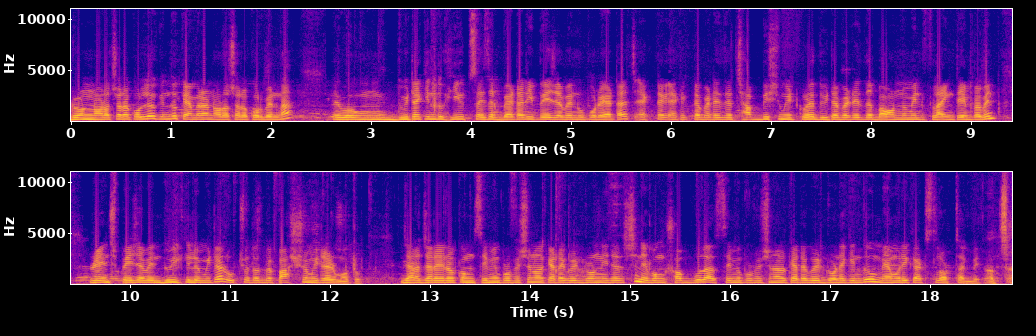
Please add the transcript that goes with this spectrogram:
ড্রোন নড়াচড়া করলেও কিন্তু ক্যামেরা নড়াচড়া করবেন না। এবং দুইটা কিন্তু হিউজ সাইজের ব্যাটারি পেয়ে যাবেন উপরে অ্যাটাচ একটা, এক একটা ব্যাটারিতে ছাব্বিশ মিনিট করে, দুইটা ব্যাটারিতে বাউন্ন মিনিট ফ্লাইং টাইম পাবেন। রেঞ্জ পেয়ে যাবেন দুই কিলোমিটার উচ্চতা পাঁচশো মিটারের মতো। যারা যারা এরকম সেমি প্রফেশনাল ক্যাটাগরি ড্রোন নিতে যাচ্ছেন এবং সবগুলা সেমি প্রফেশনাল ক্যাটাগরি ড্রোনে কিন্তু মেমোরি কার্ড স্লট থাকবে। আচ্ছা।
